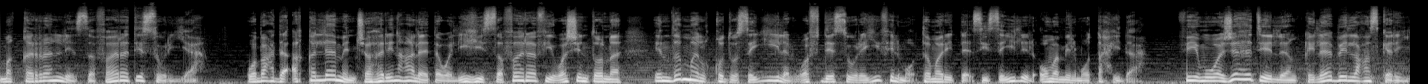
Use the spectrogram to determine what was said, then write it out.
مقرا للسفارة السورية. وبعد أقل من شهر على توليه السفارة في واشنطن انضم القدسي إلى الوفد السوري في المؤتمر التأسيسي للأمم المتحدة. في مواجهة الانقلاب العسكري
